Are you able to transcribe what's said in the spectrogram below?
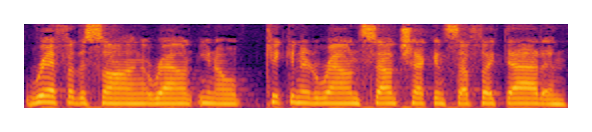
riff of the song around you know kicking it around sound check and stuff like that and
